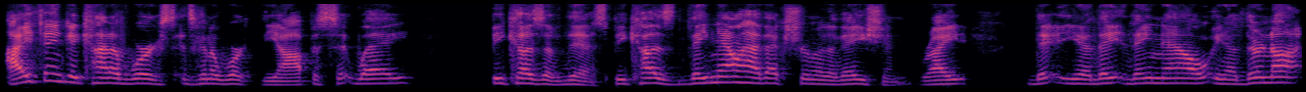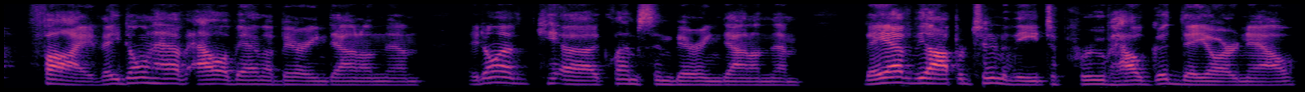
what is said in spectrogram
I think it kind of works, it's going to work the opposite way because of this, because they now have extra motivation, right? They, you know, they they now, you know, they're not five. They don't have Alabama bearing down on them. They don't have uh, Clemson bearing down on them. They have the opportunity to prove how good they are now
